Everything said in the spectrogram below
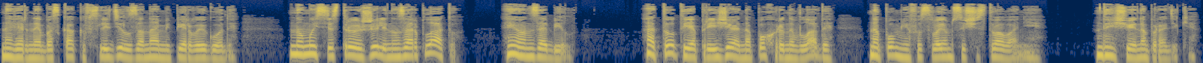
Наверное, Баскаков следил за нами первые годы. Но мы с сестрой жили на зарплату, и он забил. А тут я приезжаю на похороны Влады, напомнив о своем существовании. Да еще и на прадике.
